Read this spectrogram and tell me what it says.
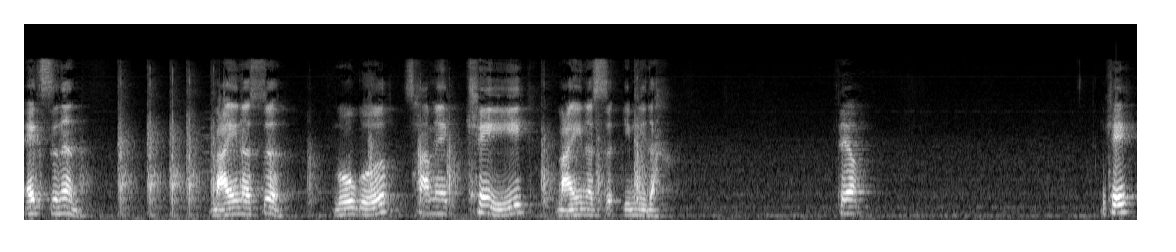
x는 마이너스 로그 3의 k 마이너스 2입니다. 돼요? 오케이?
